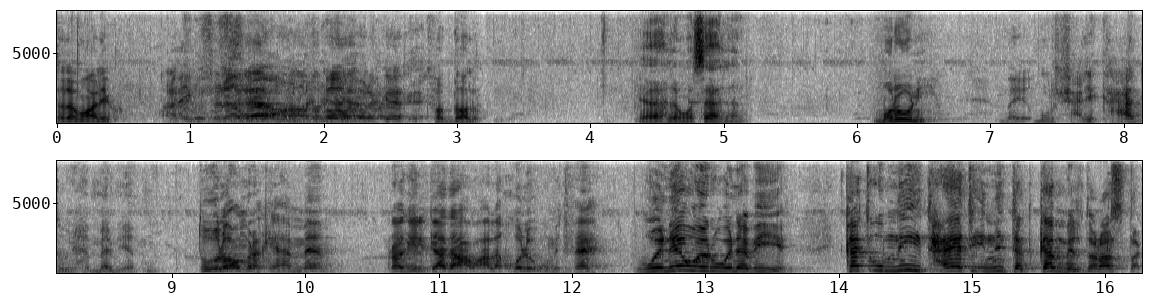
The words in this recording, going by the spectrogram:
السلام عليكم. السلام ورحمة الله وبركاته. اتفضلوا. يا أهلا وسهلا. مروني. ما يأمرش عليك عدو يا همام يا ابني. طول عمرك يا همام. راجل جدع وعلى خلق ومتفاهم. ونور ونبيه. كانت أمنية حياتي إن أنت تكمل دراستك.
